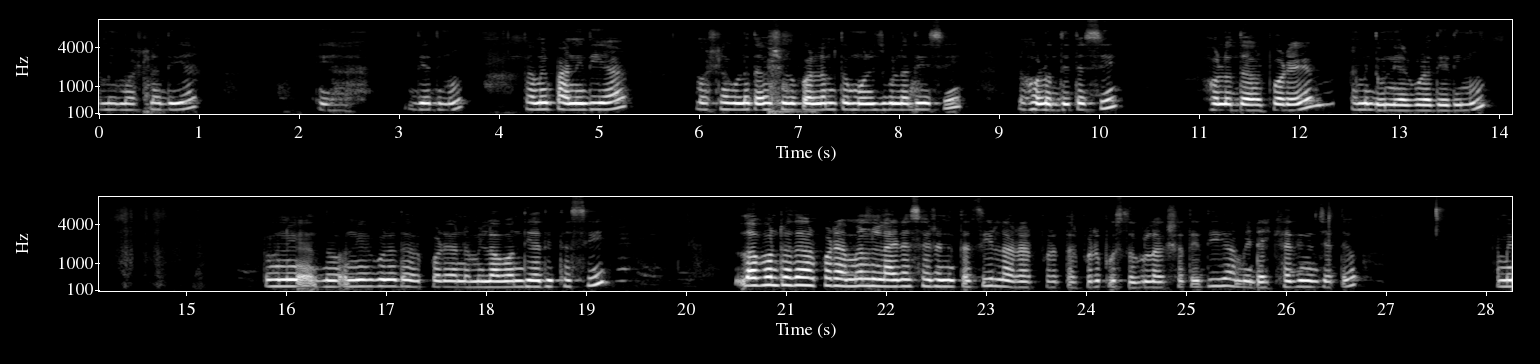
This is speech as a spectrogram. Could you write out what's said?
আমি মশলা দিয়ে দিয়ে দিব তো আমি পানি দিয়া মশলাগুলো দেওয়া শুরু করলাম। তো মরিচগুলো দিয়েছি, হলুদ দিতেছি। হলুদ দেওয়ার পরে আমি ধনিয়ার গুঁড়া দিয়ে দিব ধনিয়া, ধনিয়ার গুঁড়া দেওয়ার পরে আমি লবণ দিয়ে দিতেছি। লবণটা দেওয়ার পরে আমি লাইরা সাইরা নিতেছি, লাড়ার পরে তারপরে পোস্তগুলো একসাথে দিয়ে আমি ডাইখা দিন যেতেও আমি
